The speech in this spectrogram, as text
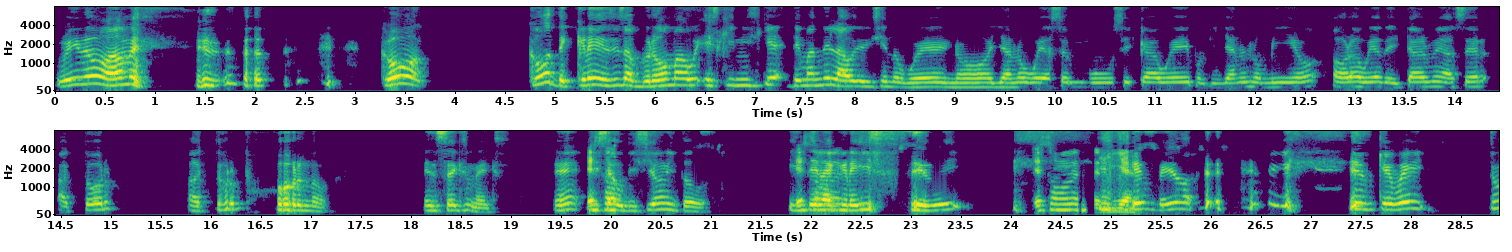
Güey, no mames. ¿Cómo? ¿Cómo te crees esa broma, güey? Es que ni siquiera te mandé el audio diciendo, güey, no, ya no voy a hacer música, güey, porque ya no es lo mío. Ahora voy a dedicarme a ser actor, actor porno en Sex Mex. ¿Eh? Hice audición y todo. Y te la no- creíste, güey. Eso no lo ¿Y entendía. qué pedo? Es que, güey, tú...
